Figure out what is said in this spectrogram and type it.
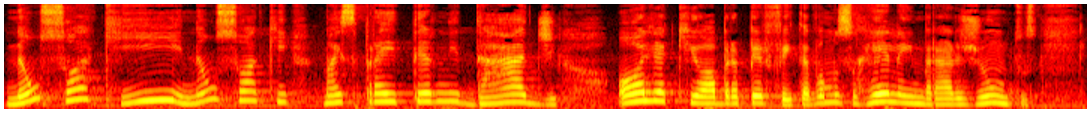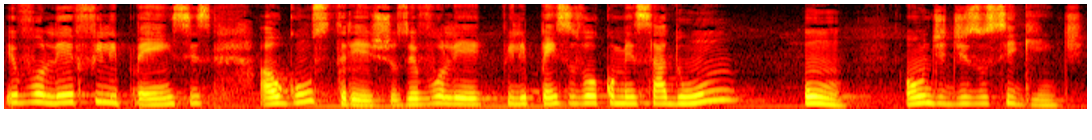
não só aqui, não só aqui, mas para a eternidade. Olha que obra perfeita. Vamos relembrar juntos. Eu vou ler Filipenses, alguns trechos. Eu vou ler Filipenses, vou começar do 1, 1, onde diz o seguinte:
